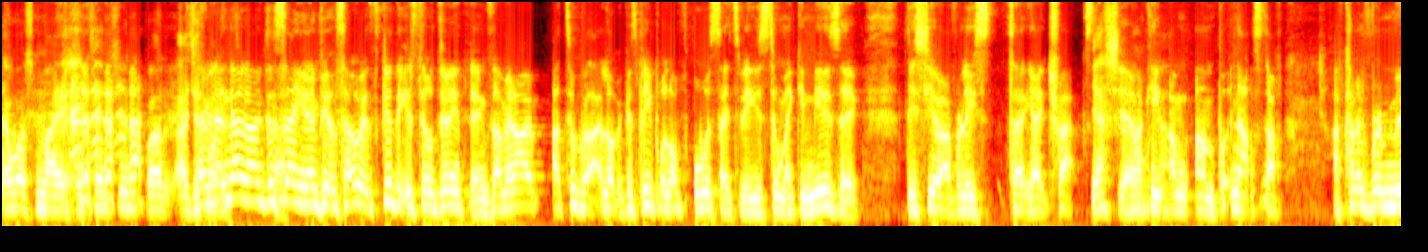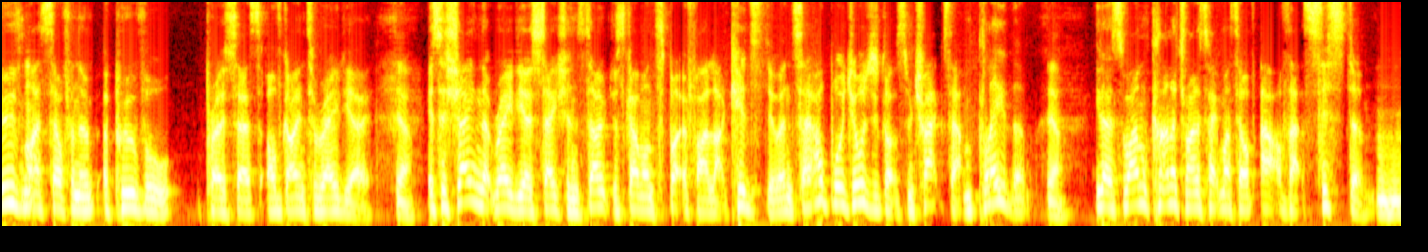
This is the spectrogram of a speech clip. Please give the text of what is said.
That was my intention, but I just I mean, wanted no, no, I'm just saying, you know, people say, oh, it's good that you're still doing things. I mean, I, I talk about that a lot because people of- always say to me, you're still making music. This year, I've released 38 tracks. Yes, yeah, I I, keep, yeah. I'm, I'm putting out stuff. I've kind of removed myself from the approval process of going to radio. Yeah. It's a shame that radio stations don't just go on Spotify like kids do and say, oh, Boy George has got some tracks out and play them. Yeah. You know, so I'm kind of trying to take myself out of that system mm-hmm.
